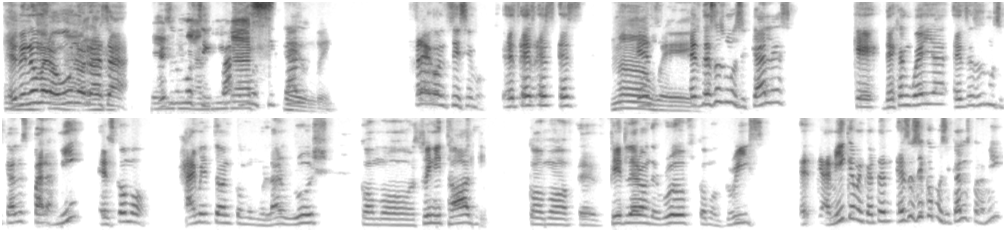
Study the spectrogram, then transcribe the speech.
Es mi número uno, raza. Es un musical. güey. Fregoncísimo. Es, es, es, es, No, Es- güey. es de esos musicales que dejan huella, es de esos musicales para mí, es como Hamilton, como Moulin Rouge, como Sweeney Todd, como eh, Fiddler on the Roof, como Grease. Eh, a mí que me encantan, esos cinco musicales para mí,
